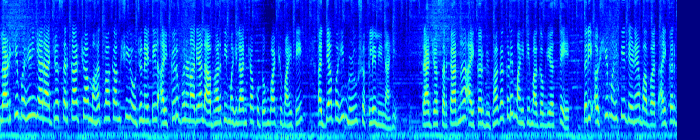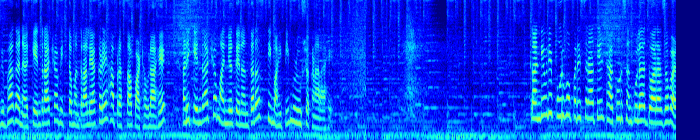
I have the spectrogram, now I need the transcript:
लाडकी बहीण या राज्य सरकारच्या महत्वाकांक्षी योजनेतील आयकर भरणाऱ्या लाभार्थी महिलांच्या कुटुंबाची माहिती अद्यापही मिळू शकलेली नाही. राज्य सरकारनं आयकर विभागाकडे माहिती मागवली असली तरी अशी माहिती देण्याबाबत आयकर विभागानं केंद्राच्या वित्त मंत्रालयाकडे हा प्रस्ताव पाठवला आहे आणि केंद्राच्या मान्यतेनंतरच ती माहिती मिळू शकणार आहे. कांदिवली पूर्व परिसरातील ठाकूर संकुलद्वाराजवळ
